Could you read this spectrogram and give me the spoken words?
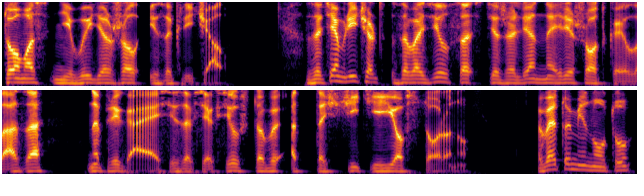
Томас не выдержал и закричал. Затем Ричард завозился с тяжеленной решеткой лаза, напрягаясь изо всех сил, чтобы оттащить ее в сторону. В эту минуту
